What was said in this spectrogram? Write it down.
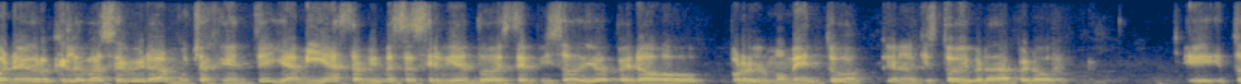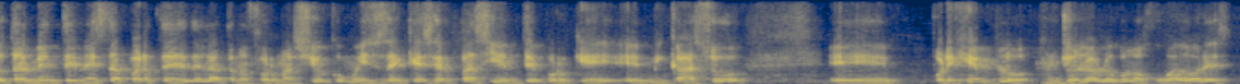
bueno, yo creo que le va a servir a mucha gente y a mí, hasta a mí me está sirviendo este episodio, pero por el momento en el que estoy, ¿verdad? Pero eh, totalmente en esta parte de la transformación, como dices, hay que ser paciente porque en mi caso, eh, por ejemplo, yo le hablo con los jugadores.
